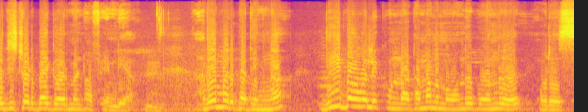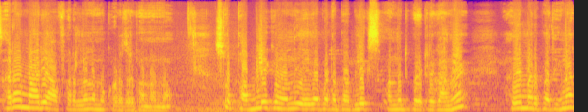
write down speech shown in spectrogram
registered by government of India அதே மாதிரி பார்த்தீங்கன்னா தீபாவளி கொண்டாட்டமாக நம்ம வந்து இப்போ வந்து ஒரு சர மாதிரி ஆஃபர்லாம் நம்ம கொடுத்துருக்கோம் நம்ம. ஸோ பப்ளிக்கு வந்து ஏகப்பட்ட பப்ளிக்ஸ் வந்துட்டு போயிட்டு இருக்காங்க அதே மாதிரி பார்த்தீங்கன்னா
